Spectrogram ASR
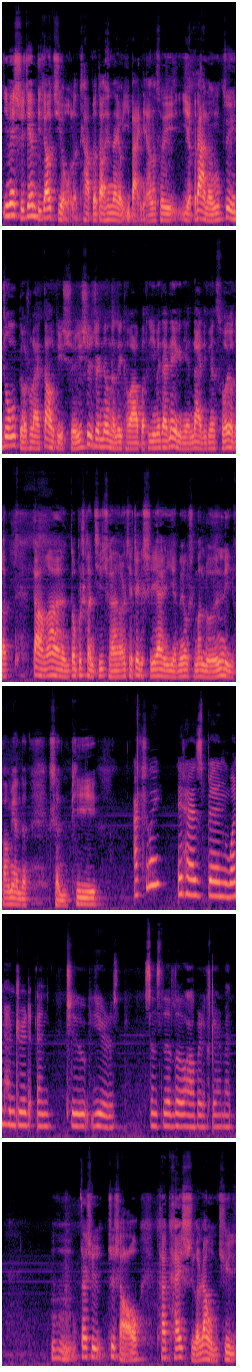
因为时间比较久了，差不多到现在有一百年了，所以也不大能最终得出来到底谁是真正的 Little Albert，因为在那个年代里边所有的档案都不是很齐全，而且这个实验也没有什么伦理方面的审批。Actually, It has been 102 years since the Little Albert experiment. 嗯，但是至少它开始了让我们去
